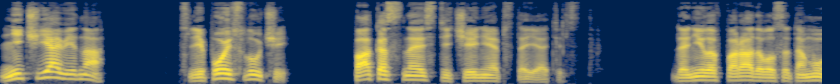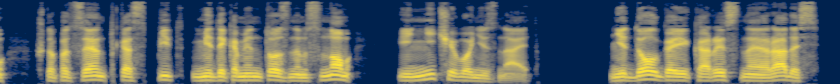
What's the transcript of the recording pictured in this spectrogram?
Ничья вина. Слепой случай пакостное стечение обстоятельств. Данилов порадовался тому, что пациентка спит медикаментозным сном и ничего не знает. Недолгая и корыстная радость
